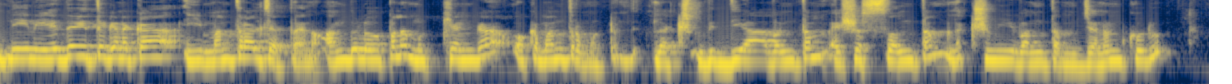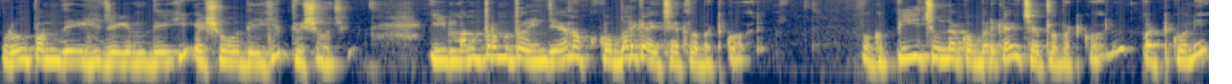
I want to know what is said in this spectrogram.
నేను ఏదైతే గనక ఈ మంత్రాలు చెప్పానో అందులోపల ముఖ్యంగా ఒక మంత్రం ఉంటుంది. లక్ష్మి విద్యావంతం యశస్వంతం లక్ష్మీవంతం జనం కురు రూపం దేహి జయం దేహి యశో దేహి ద్విషోజి ఈ మంత్రంతో ఏం చేయాలి? ఒక కొబ్బరికాయ చేతిలో పట్టుకోవాలి. ఒక పీచు ఉన్న కొబ్బరికాయ చేతిలో పట్టుకోవాలి. పట్టుకొని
